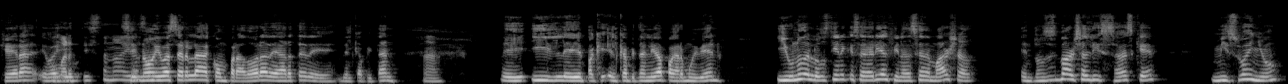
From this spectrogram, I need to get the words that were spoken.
que era como iba, artista, ¿no? Sí, no, iba a ser la compradora de arte de, del capitán. Ah. Y, y le, el capitán le iba a pagar muy bien. Y uno de los dos tiene que ceder y al final se de Marshall. Entonces Marshall dice, ¿sabes qué? Mi sueño,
